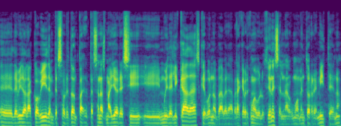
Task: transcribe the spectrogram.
eh, debido a la COVID, sobre todo en personas mayores y, muy delicadas, que bueno, habrá, que ver cómo evoluciona y si en algún momento remite. ¿no?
